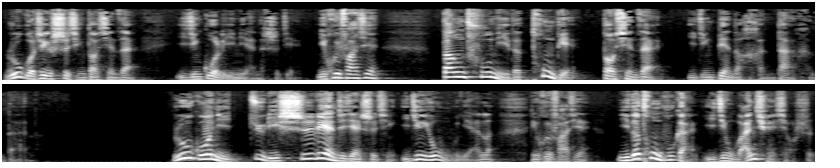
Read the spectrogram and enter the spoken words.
如果这个事情到现在已经过了一年的时间，你会发现，当初你的痛点到现在已经变得很淡很淡了。如果你距离失恋这件事情已经有五年了，你会发现你的痛苦感已经完全消失。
